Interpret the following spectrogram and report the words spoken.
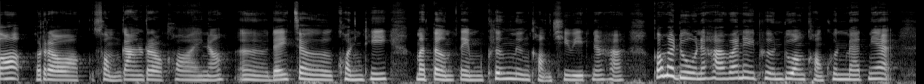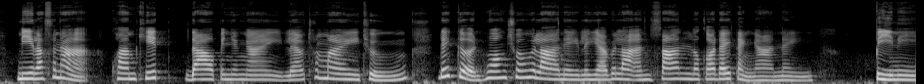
ก็รอสมการรอคอยเนาะเออได้เจอคนที่มาเติมเต็มครึ่งหนึ่งของชีวิตนะคะ ก็มาดูนะคะว่าในพื้นดวงของคุณแมทเนี่ยมีลักษณะความคิดดาวเป็นยังไง แล้วทำไมถึงได้เกิดห่วงช่วงเวลาในระยะเวลาอันสั้น แล้วก็ได้แต่งงานใน ปีนี้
